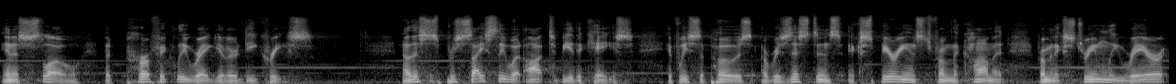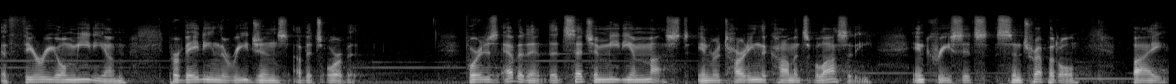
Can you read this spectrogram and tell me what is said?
in a slow but perfectly regular decrease. Now, this is precisely what ought to be the case if we suppose a resistance experienced from the comet from an extremely rare ethereal medium pervading the regions of its orbit. For it is evident that such a medium must, in retarding the comet's velocity, increase its centripetal by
